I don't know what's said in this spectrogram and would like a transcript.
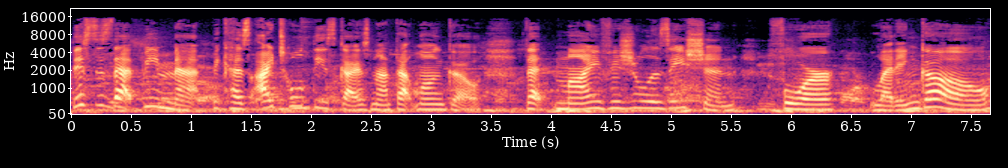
This is that beam mat because I told these guys not that long ago that my visualization for letting go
